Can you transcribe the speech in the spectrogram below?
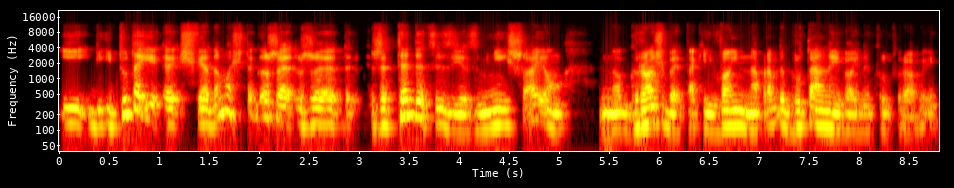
I, i tutaj świadomość tego, że, że, że te decyzje zmniejszają no, groźbę takiej wojny, naprawdę brutalnej wojny kulturowej,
